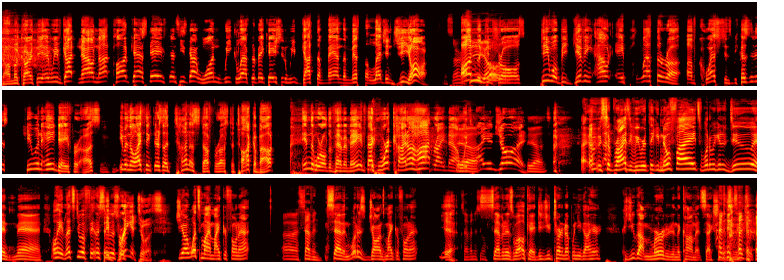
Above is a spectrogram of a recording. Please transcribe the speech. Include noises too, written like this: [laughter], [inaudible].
John McCarthy. And we've got now not podcast Dave since he's got one week left of vacation. We've got the man, the myth, the legend, Gian Yes, sir. on the controls. He will be giving out a plethora of questions because it is Q&A day for us. Mm-hmm. Even though I think there's a ton of stuff for us to talk about in the world of MMA. In fact, we're kind of hot right now, which I enjoy. Yes. [laughs] Uh, it was surprising. We were thinking no fights. What are we gonna do? And man, oh hey, let's do a fit. Let's They do this. bring it to us. Gian, what's my microphone at? Uh, seven. Seven. What is John's microphone at? Yeah. Seven as well. Seven as well. Okay. Did you turn it up when you got here? Because you got murdered in the comment section. I didn't touch it.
